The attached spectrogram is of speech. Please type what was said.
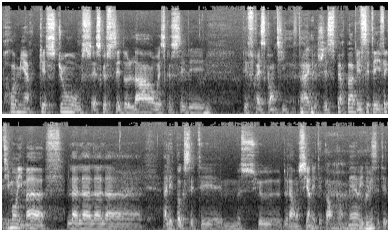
première question. Est-ce que c'est de l'art ou est-ce que c'est des Oui. des fresques anti-tag J'espère pas, mais c'était effectivement, il m'a la la la la. À l'époque, c'était Monsieur de la Roncière n'était pas encore maire, il Oui. c'était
